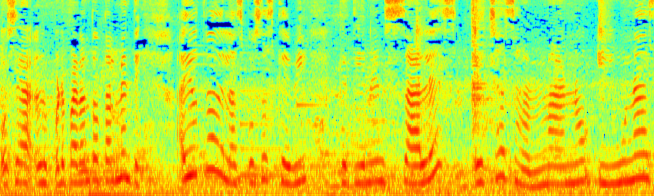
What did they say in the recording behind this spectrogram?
o sea, lo preparan totalmente. Hay otra de las cosas que vi que tienen sales hechas a mano y unas,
